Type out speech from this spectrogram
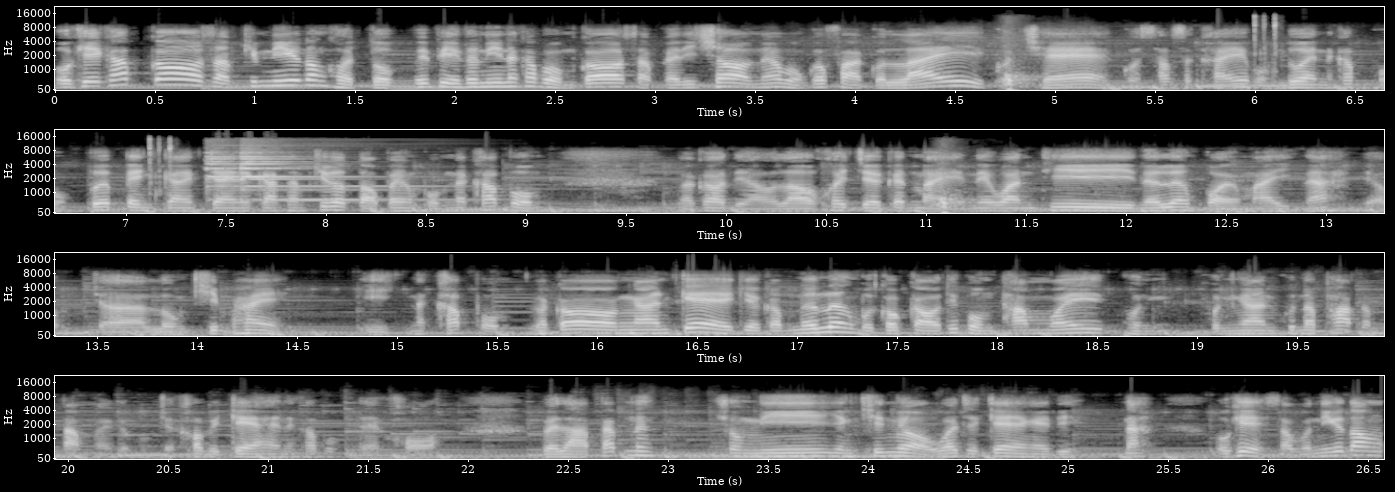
โอเคครับ ก็สำหรับคลิปนี้ต้องขอจบไปเพียงเท่านี้นะครับผมก็สำหรับใครที่ชอบนะครับผมก็ฝากกดไลค์กดแชร์กด Subscribe ให้ผมด้วยนะครับผมเพื่อเป็นกำลังใจในการทำคลิปต่อไปของผมนะครับผม แล้วก็เดี๋ยวเราค่อยเจอกันใหม่ในวันที่เนื้อเรื่องปล่อยออกมาอีกนะ เดี๋ยวจะลงคลิปให้อีกนะครับผมแล้วก็งานแก้เกี่ยวกับเนื้อเรื่องบทเก่าๆที่ผมทำไว้ผลผลงานคุณภาพต่ำๆหน่อยเดี๋ยวผมจะเข้าไปแก้ให้นะครับผมแต่ขอเวลาแป๊บนึงช่วงนี้ยังคิดไม่ออกว่าจะแก้ยังไงดีนะโอเคสำหรับวันนี้ก็ต้อง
